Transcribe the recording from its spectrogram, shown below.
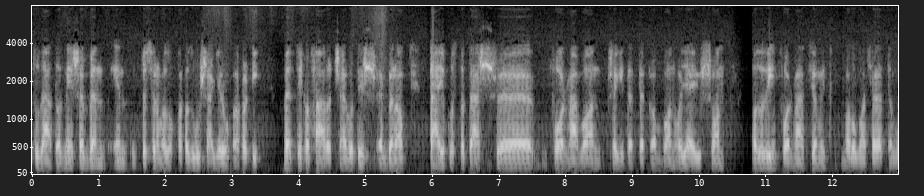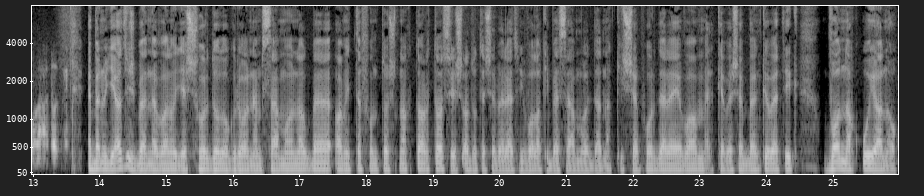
tud átadni, és ebben én köszönöm azoknak az újságíróknak, akik vették a fáradtságot, és ebben a tájékoztatás formában segítettek abban, hogy eljusson az az információ, amit valóban szerettem volna átadni. Ebben ugye az is benne van, hogy egy sor dologról nem számolnak be, amit te fontosnak tartasz, és adott esetben lehet, hogy valaki beszámol, de annak kisebb hordereje van, mert kevesebben követik. Vannak olyanok,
